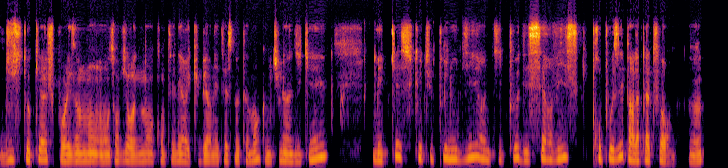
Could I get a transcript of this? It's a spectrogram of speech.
du stockage pour les environnements containers et Kubernetes notamment, comme tu l'as indiqué. Mais qu'est-ce que tu peux nous dire un petit peu des services proposés par la plateforme hein?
